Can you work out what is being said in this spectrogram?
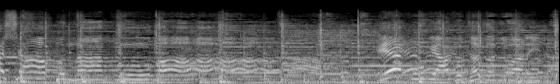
ના શાપ ના કુવા એક ઉગ્યા આખું ધગજવાળી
